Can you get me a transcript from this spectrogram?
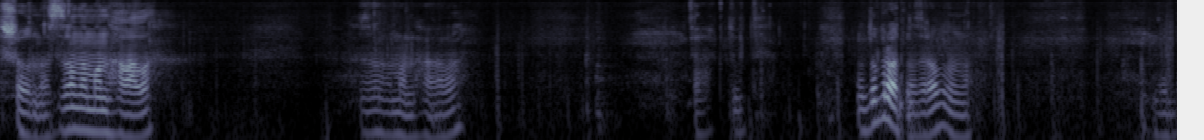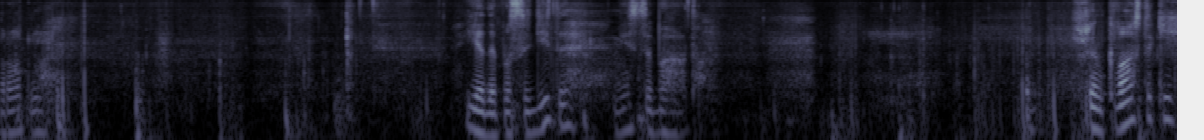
що в нас? Зона мангала. Зона мангала. Так, тут. Ну, добротно зроблено. Добротно. Є де посидіти, місця багато. Шинквас такий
